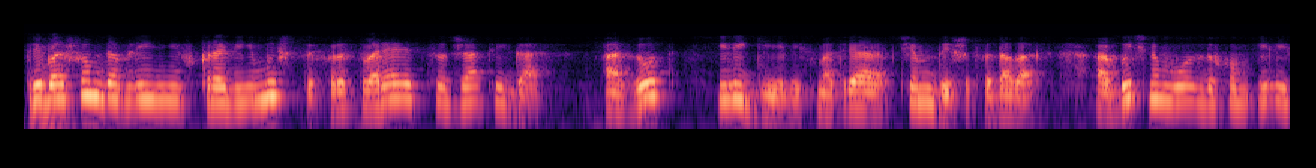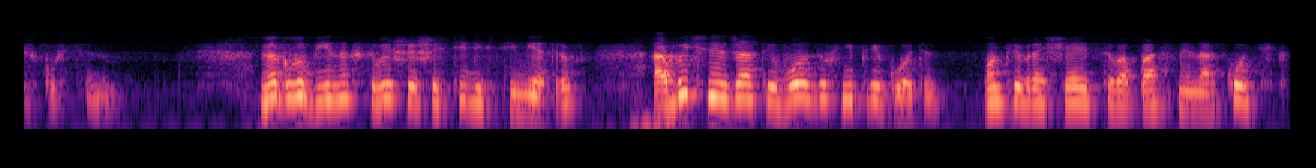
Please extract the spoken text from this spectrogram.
При большом давлении в крови и мышцах растворяется сжатый газ, азот или гелий, смотря чем дышит водолаз – обычным воздухом или искусственным. На глубинах свыше 60 метров обычный сжатый воздух непригоден, он превращается в опасный наркотик,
